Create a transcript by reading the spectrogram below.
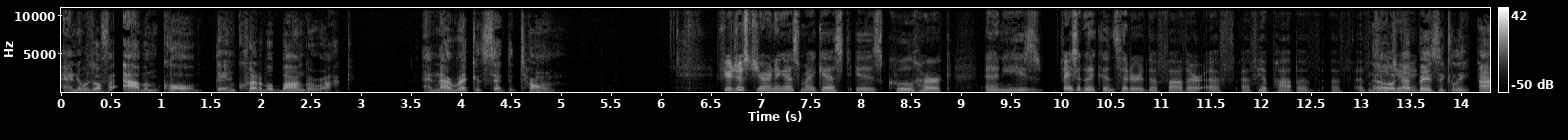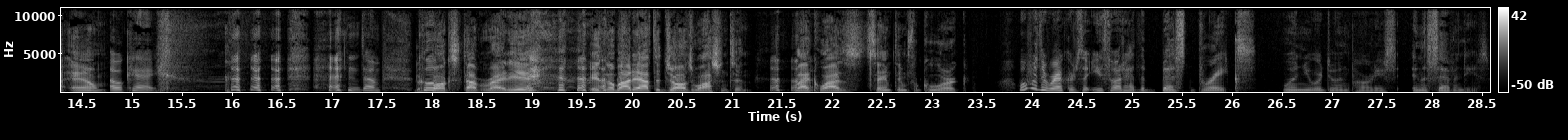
and it was off an album called The Incredible Bongo Rock, and that record set the tone. If you're just joining us, my guest is Kool Herc, and he's basically considered the father of, of hip hop of of, of No, DJing. not basically. I am. Okay. and um, The Kool- buck stopped right here. There's nobody after George Washington. Likewise, same thing for Kool Herc. What were the records that you thought had the best breaks when you were doing parties in the '70s?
